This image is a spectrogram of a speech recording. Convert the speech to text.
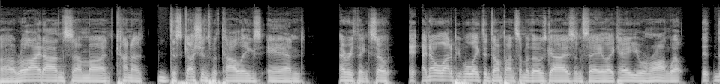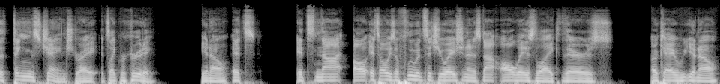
uh, relied on some uh, kind of discussions with colleagues and everything. So it, I know a lot of people like to dump on some of those guys and say like, "Hey, you were wrong." Well, it, the things changed, right? It's like recruiting. You know, it's it's not oh, it's always a fluid situation, and it's not always like there's okay, you know,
